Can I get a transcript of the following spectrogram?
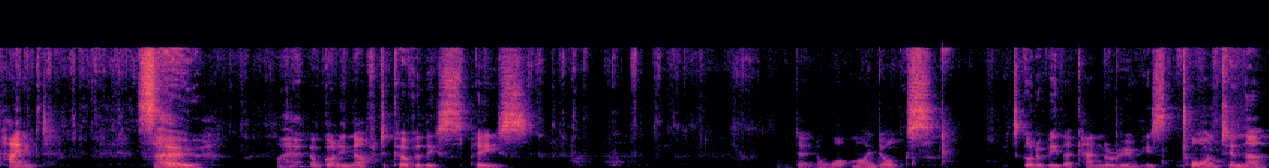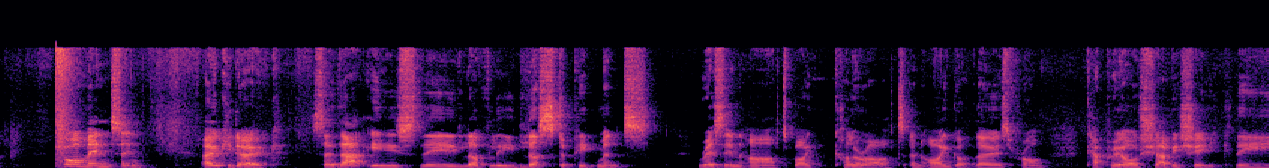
paint. So I hope I've got enough to cover this piece. I don't know what my dog's, it's got to be the kangaroo, is taunting them, tormenting. Okie doke. So that is the lovely Luster Pigments resin art by Colour Art and I got those from Capriole Shabby Chic the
